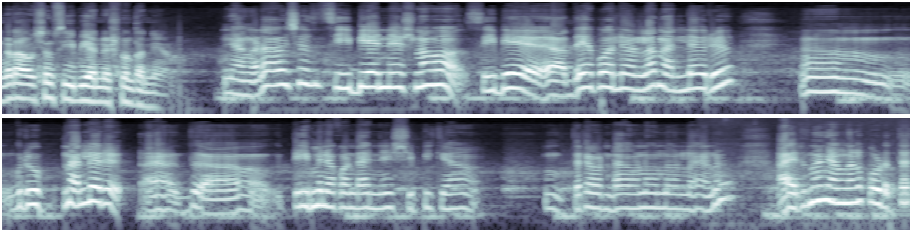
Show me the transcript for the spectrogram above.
നിങ്ങളുടെ ആവശ്യം സി ബി അന്വേഷണം തന്നെയാണ്. ഞങ്ങളുടെ ആവശ്യം സി ബി ഐ അന്വേഷണമോ സി ബി ഐ അതേപോലെയുള്ള നല്ലൊരു ഗ്രൂപ്പ് നല്ലൊരു ഇത് ടീമിനെ കൊണ്ട് അന്വേഷിപ്പിക്കാൻ ഉത്തരവുണ്ടാകണമെന്നുള്ളതാണ് ആയിരുന്നു ഞങ്ങൾ കൊടുത്ത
